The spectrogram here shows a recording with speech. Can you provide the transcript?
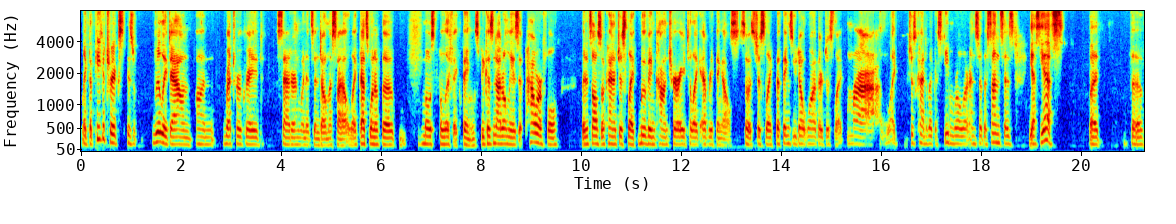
like the picatrix is really down on retrograde saturn when it's in domicile. Like that's one of the most prolific things because not only is it powerful but it's also kind of just like moving contrary to like everything else. So it's just like the things you don't want, they're just like, like just kind of like a steamroller. And so the sun says, yes, yes. But the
